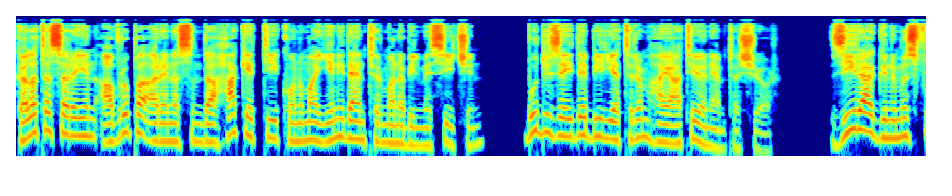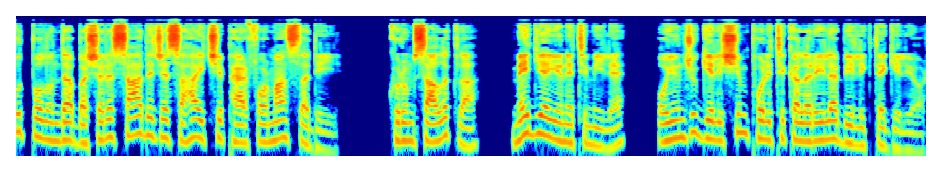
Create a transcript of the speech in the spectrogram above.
Galatasaray'ın Avrupa arenasında hak ettiği konuma yeniden tırmanabilmesi için, bu düzeyde bir yatırım hayati önem taşıyor. Zira günümüz futbolunda başarı sadece saha içi performansla değil, kurumsallıkla, medya yönetimiyle, oyuncu gelişim politikalarıyla birlikte geliyor.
